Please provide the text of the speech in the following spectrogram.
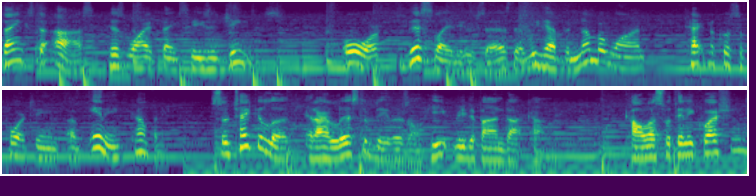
thanks to us, his wife thinks he's a genius. Or this lady who says that we have the number one technical support team of any company. So take a look at our list of dealers on heatredefined.com. Call us with any questions,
